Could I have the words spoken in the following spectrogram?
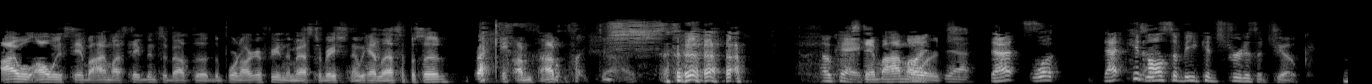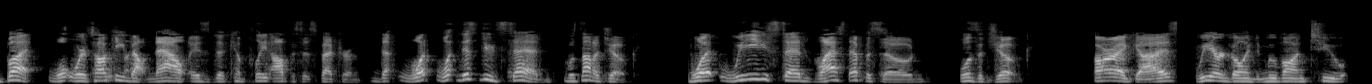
I will always stand behind my statements about the, the pornography and the masturbation that we had last episode. Right. I'm, I'm Oh my gosh. Okay. Stand behind my But- words. Yeah. That's What? that can So- also be construed as a joke. But what we're talking about now is the complete opposite spectrum. That what what this dude said was not a joke. What we said last episode was a joke. All right, guys, we are going to move on to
